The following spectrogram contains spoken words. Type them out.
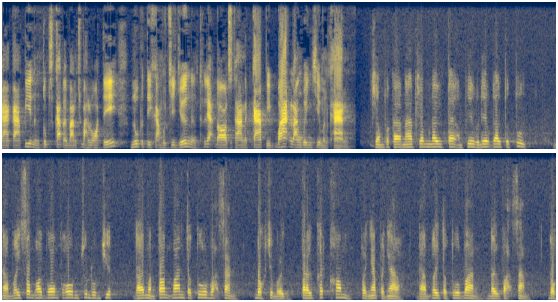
ការការពារនិងទប់ស្កាត់ឲ្យបានច្បាស់លាស់ទេនោះប្រទេសកម្ពុជាយើងនឹងធ្លាក់ដល់ស្ថានភាពពិបាកឡើងវិញជាមិនខានខ្ញុំប្រកាសណាខ្ញុំនៅតែអំពាវនាវដោយទទូចដើម្បីសូមឲ្យបងប្អូនជនរួមជាតិដែលមិនតាន់បានទទួលវ៉ាក់សាំងដុសជំរុញត្រូវខិតខំប្រញាប់ប្រញាល់ដើម្បីទទួលបាននៅវ៉ាក់សាំងដុស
